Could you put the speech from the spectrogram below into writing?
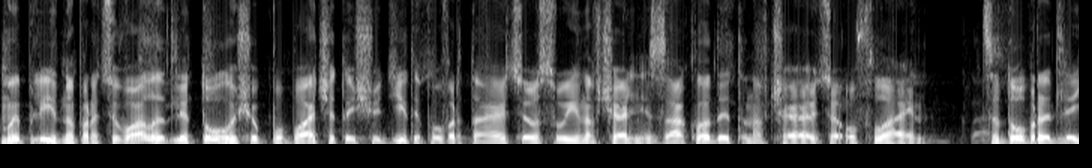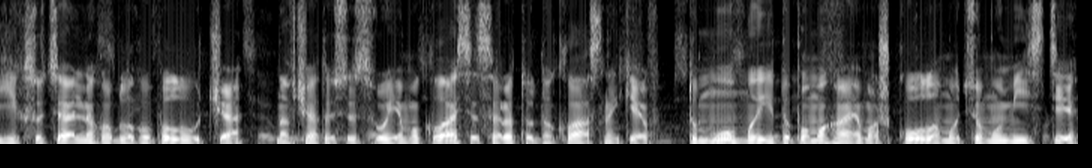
Ми плідно працювали для того, щоб побачити, що діти повертаються у свої навчальні заклади та навчаються офлайн. Це добре для їх соціального благополуччя навчатися у своєму класі серед однокласників. Тому ми й допомагаємо школам у цьому місті.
